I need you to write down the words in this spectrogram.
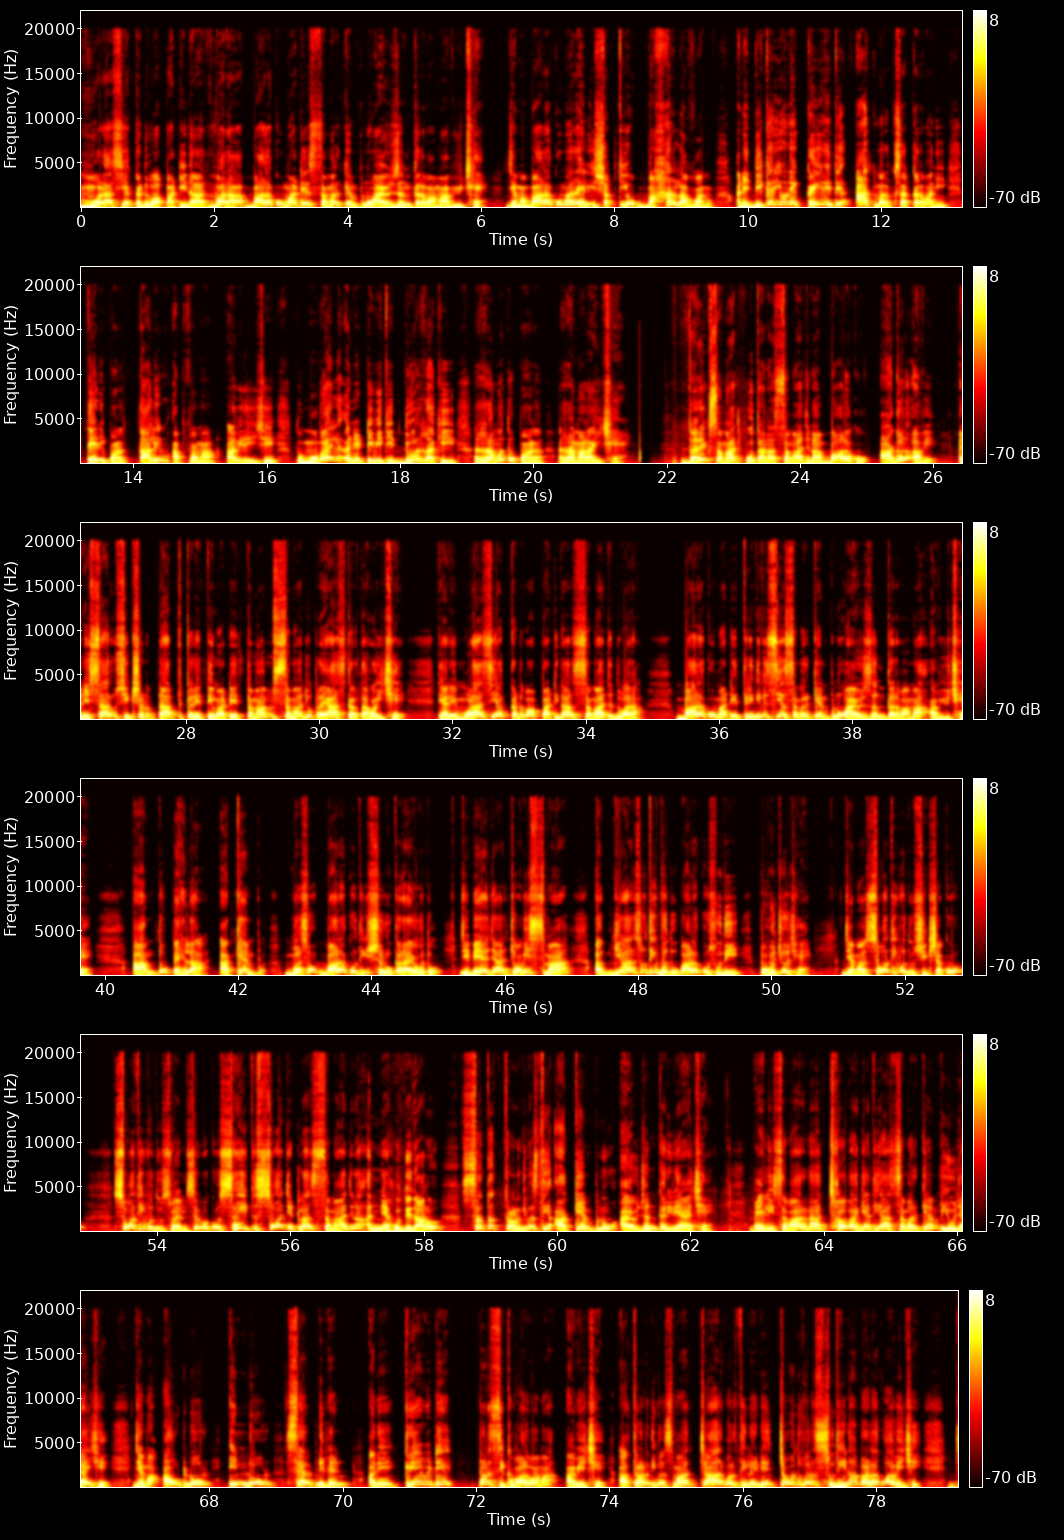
મોડાસિયા કડવા પાટીદાર દ્વારા બાળકો માટે સમર કેમ્પનું આયોજન કરવામાં આવ્યું છે, જેમાં બાળકોમાં રહેલી શક્તિઓ બહાર લાવવાનું અને દીકરીઓને કઈ રીતે આત્મરક્ષા કરવાની તેની પણ તાલીમ આપવામાં આવી રહી છે. તો મોબાઈલ અને ટીવીથી દૂર રાખી રમતો પણ રમાડાય છે. દરેક સમાજ પોતાના સમાજના બાળકો આગળ આવે અને સારું શિક્ષણ પ્રાપ્ત કરે તે માટે તમામ સમાજો પ્રયાસ કરતા હોય છે. ત્યારે મોડાસિયા કડવા પાટીદાર સમાજ દ્વારા બાળકો માટે ત્રિદિવસીય સમર કેમ્પનું આયોજન કરવામાં આવ્યું છે. આમ તો પહેલાં આ કેમ્પ બસો બાળકોથી શરૂ કરાયો હતો, જે બે હજાર ચોવીસમાં અગિયારસોથી વધુ બાળકો સુધી પહોંચ્યો છે. જેમાં સોથી વધુ શિક્ષકો સોથી વધુ સ્વયંસેવકો સહિત સો જેટલા સમાજના અન્ય હોદ્દેદારો સતત ત્રણ દિવસથી આ કેમ્પનું આયોજન કરી રહ્યા છે. વહેલી સવારના છ વાગ્યાથી આ સમર કેમ્પ યોજાય છે, જેમાં આઉટડોર ઇનડોર સેલ્ફ ડિફેન્સ અને ક્રિએવિટી પણ શીખવાડવામાં આવે છે. આ ત્રણ દિવસમાં ચાર વર્ષથી લઈને ચૌદ વર્ષ સુધીના બાળકો આવે છે.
